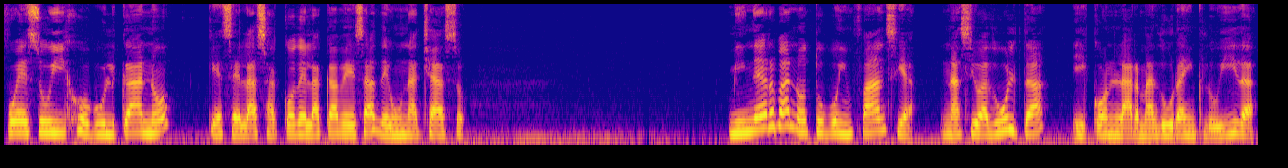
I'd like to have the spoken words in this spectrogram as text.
Fue su hijo Vulcano que se la sacó de la cabeza de un hachazo. Minerva no tuvo infancia, nació adulta y con la armadura incluida.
